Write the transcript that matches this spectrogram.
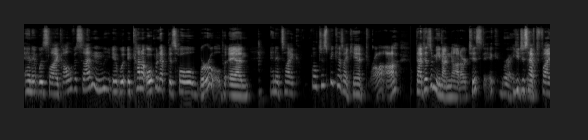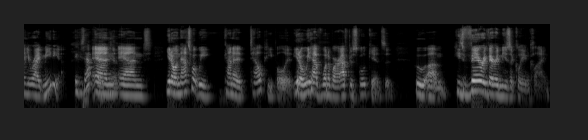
and it was like all of a sudden it w- it kind of opened up this whole world and and it's like well just because I can't draw that doesn't mean I'm not artistic. right. You just right. have to find your right medium exactly. and and you know and that's what we kind of tell people, you know, we have one of our after school kids and who um he's very very musically inclined.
